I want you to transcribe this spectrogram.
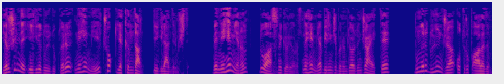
Yarışilimle ilgili duydukları Nehemya'yı çok yakından ilgilendirmişti. Ve Nehemya'nın duasını görüyoruz. Nehemya 1. bölüm 4. ayette bunları duyunca oturup ağladım.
